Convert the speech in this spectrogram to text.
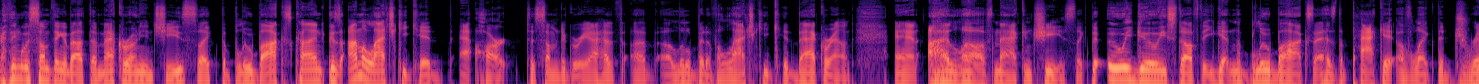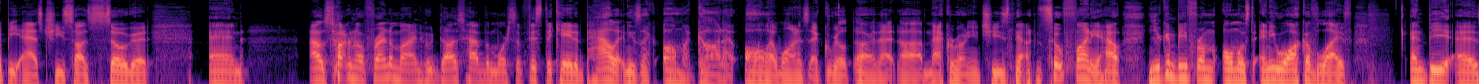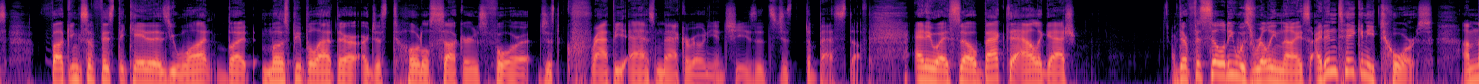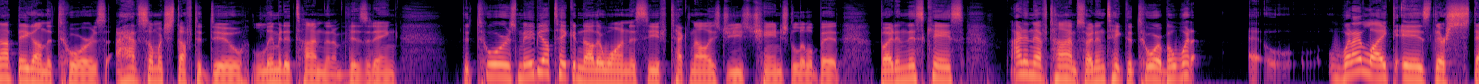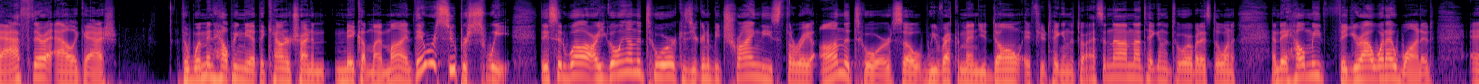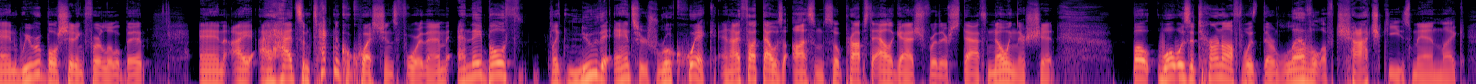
I think it was something about the macaroni and cheese, like the blue box kind, because I'm a latchkey kid at heart to some degree. I have a, a, little bit of a latchkey kid background, and I love mac and cheese, like the ooey gooey stuff that you get in the blue box that has the packet of like the drippy ass cheese sauce, so good. And I was talking to a friend of mine who does have the more sophisticated palate, and he's like, "Oh my god, I, all I want is that grilled or that uh, macaroni and cheese." Now it's so funny how you can be from almost any walk of life and be as fucking sophisticated as you want, but most people out there are just total suckers for just crappy ass macaroni and cheese. It's just the best stuff. Anyway, so back to Allagash. Their facility was really nice. I didn't take any tours. I'm not big on the tours. I have so much stuff to do, limited time that I'm visiting. The tours, maybe I'll take another one to see if technology's changed a little bit. But in this case, I didn't have time, so I didn't take the tour. But what what I liked is their staff there at Allagash the women helping me at the counter trying to make up my mind, they were super sweet. They said, Well, are you going on the tour? Because you're going to be trying these three on the tour. So we recommend you don't if you're taking the tour. I said, No, I'm not taking the tour, but I still want to. And they helped me figure out what I wanted. And we were bullshitting for a little bit. And I, I had some technical questions for them, and they both like knew the answers real quick. And I thought that was awesome. So props to Allagash for their staff knowing their shit. But what was a turnoff was their level of tchotchkes, man. Like,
